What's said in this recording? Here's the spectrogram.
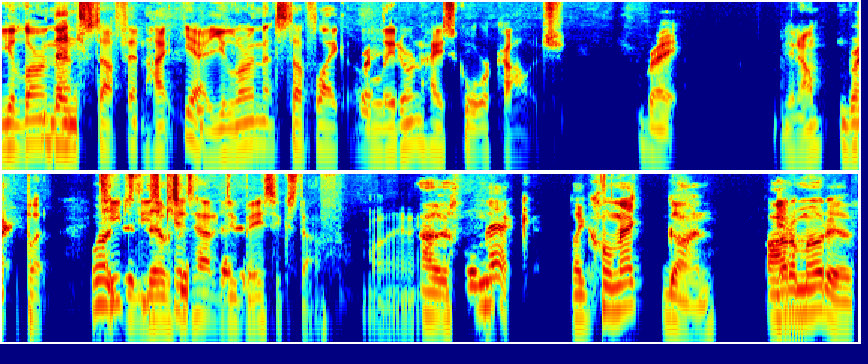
you learn that stuff in high. Yeah, you learn that stuff like Right. later in high school or college. right You know, Right. But Well, teach these kids how to do basic stuff. Uh, home ec, like home ec gone, automotive,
